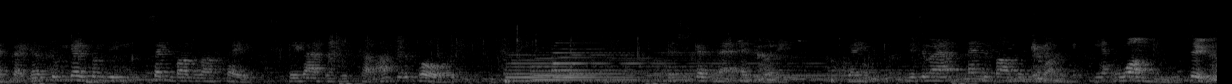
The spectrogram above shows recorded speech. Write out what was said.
That's great. Now, can we go from the second bar to the last page? Here's Advent has come. After the pause, let's just go from there, everybody. Okay. Just around end of bar fifty-one. One, two.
